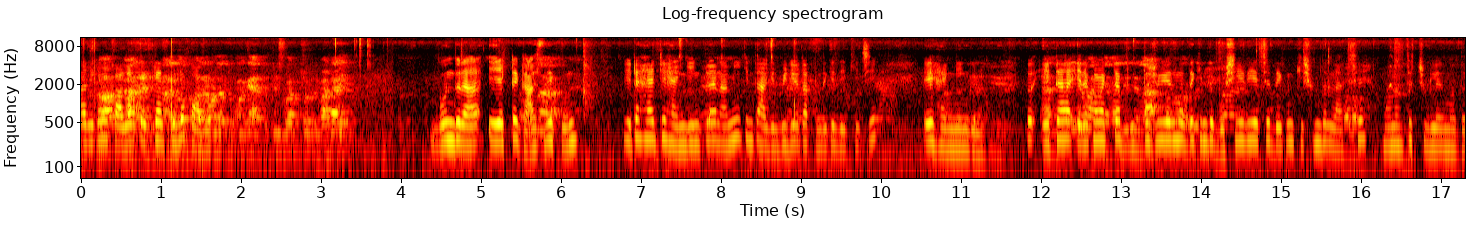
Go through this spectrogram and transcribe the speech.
আর এখানে কালার ক্যাকটাসগুলো পাবেন। বন্ধুরা, এই একটা গাছ দেখুন। এটা হ্যাঁ যে হ্যাঙ্গিং প্ল্যান আমি কিন্তু আগের ভিডিওটা আপনাদেরকে দেখিয়েছি, এই হ্যাঙ্গিংগুলো তো এটা এরকম একটা বুদ্ধজুইয়ের মধ্যে কিন্তু বসিয়ে দিয়েছে। দেখুন কি সুন্দর লাগছে, মনে হচ্ছে চুলের মতো।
